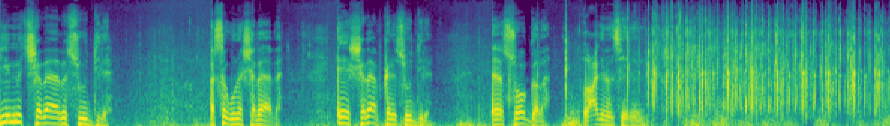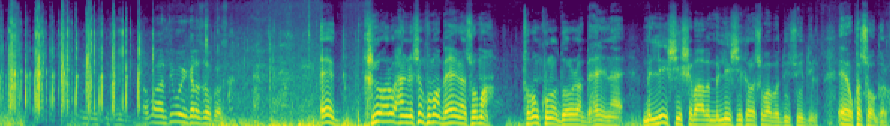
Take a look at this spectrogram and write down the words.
kii mid shabaaba soo dila isaguna shabaaba ee shabaab kale soo dila ee soo gala lacag inaan siinayno eeg kii hore waxaan shan kumaan bixinaynaa soo maaha toban kunoo doolaraan bixinaynaa maleeshiya shabaaba maleeshiya kaloo shabaab hadduu soo dilo ee uu ka soo galo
